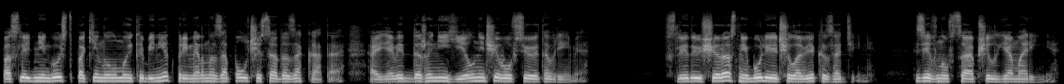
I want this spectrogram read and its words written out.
Последний гость покинул мой кабинет примерно за полчаса до заката, а я ведь даже не ел ничего все это время. В следующий раз не более человека за день. — зевнув, сообщил я Марине.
